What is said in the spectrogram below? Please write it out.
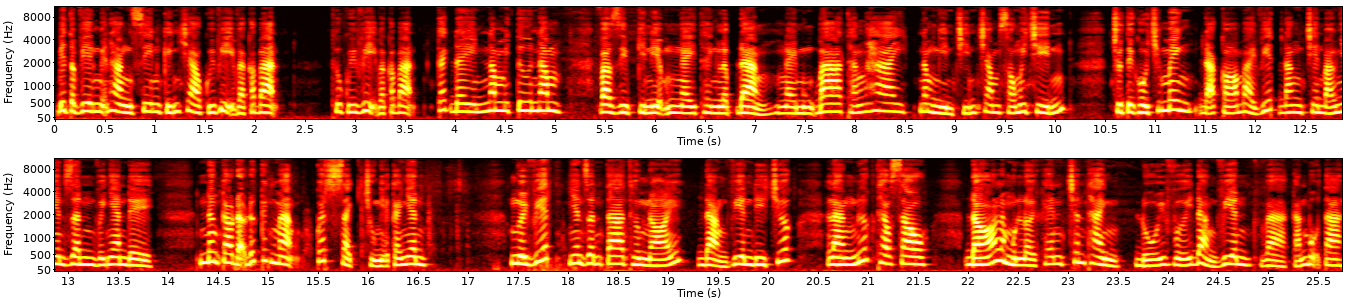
Biên tập viên Nguyễn Hằng xin kính chào quý vị và các bạn. Thưa quý vị và các bạn, cách đây 54 năm, vào dịp kỷ niệm ngày thành lập Đảng ngày 3 tháng 2 năm 1969, Chủ tịch Hồ Chí Minh đã có bài viết đăng trên báo Nhân dân với nhan đề Nâng cao đạo đức cách mạng, quét sạch chủ nghĩa cá nhân. Người viết, nhân dân ta thường nói, đảng viên đi trước, làng nước theo sau. Đó là một lời khen chân thành đối với đảng viên và cán bộ ta.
